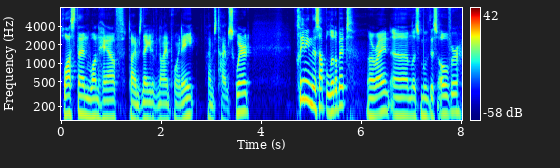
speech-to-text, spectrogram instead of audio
plus then 1 half times negative 9.8 times time squared. Cleaning this up a little bit, all right? Um, let's move this over.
